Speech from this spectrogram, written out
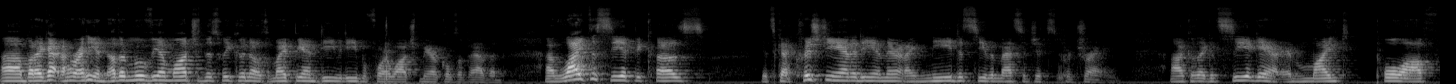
Uh, but I got already another movie I'm watching this week. Who knows? It might be on DVD before I watch Miracles of Heaven. I'd like to see it because it's got Christianity in there, and I need to see the message it's portraying. Because uh, I could see again, it might pull off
